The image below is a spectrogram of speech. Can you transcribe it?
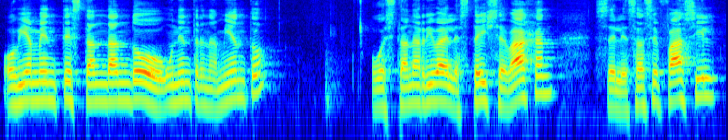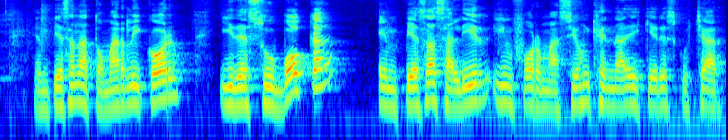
obviamente están dando un entrenamiento o están arriba del stage, se bajan, se les hace fácil, empiezan a tomar licor y de su boca empieza a salir información que nadie quiere escuchar.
